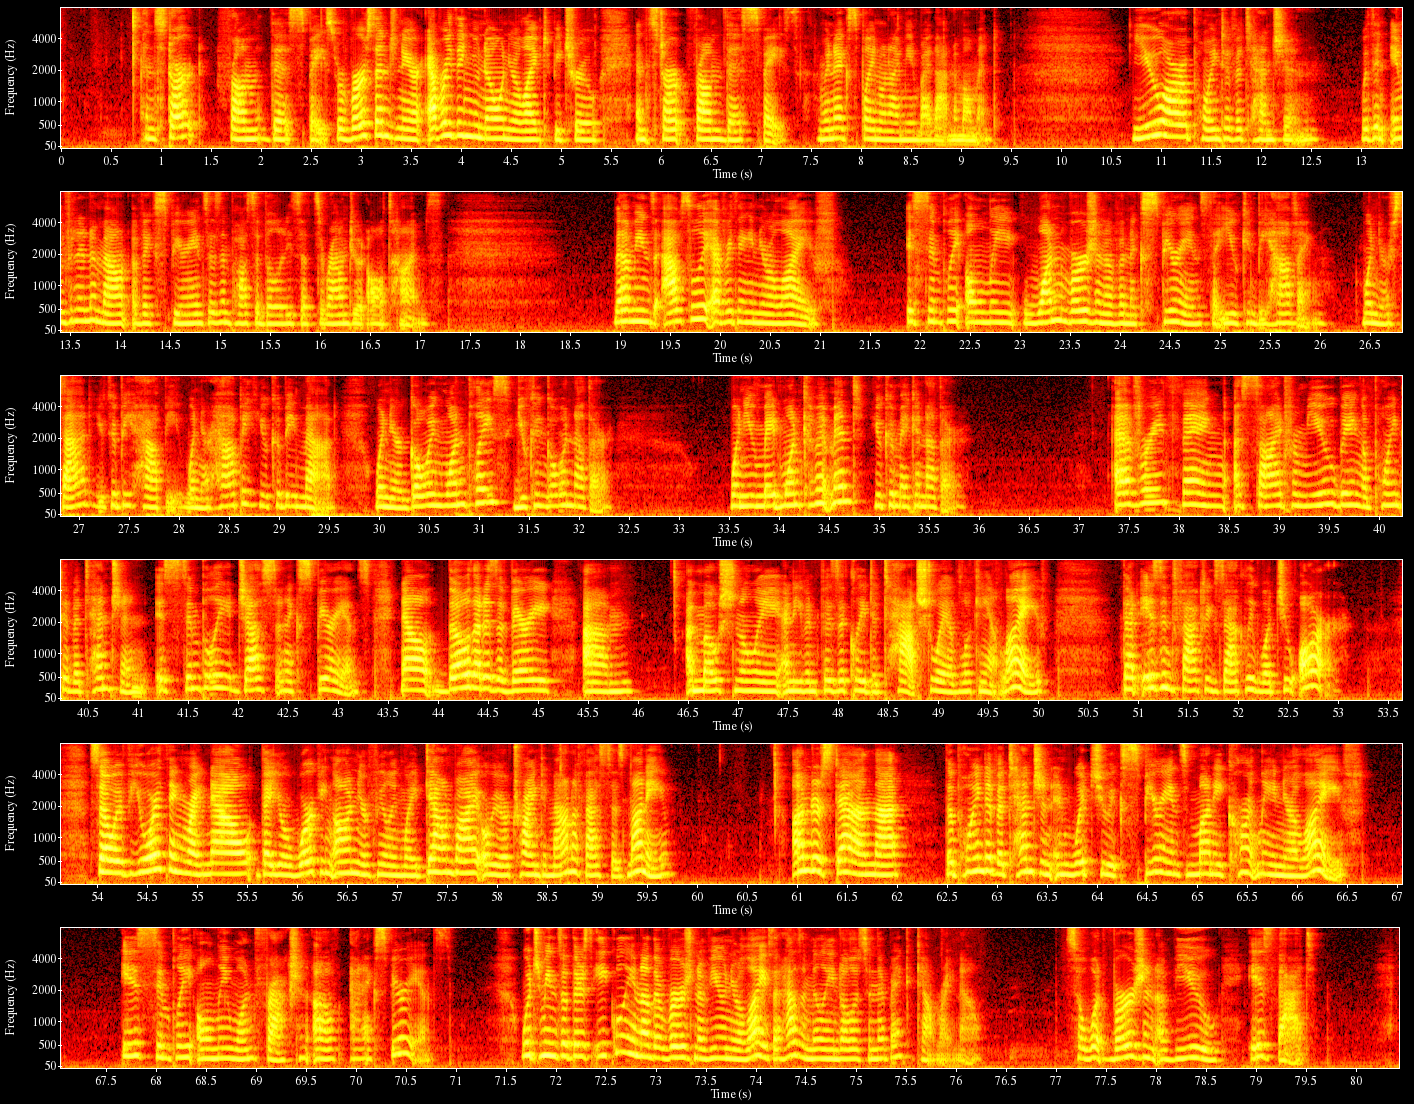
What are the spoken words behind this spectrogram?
And start from this space. Reverse engineer everything you know in your life to be true and start from this space. I'm going to explain what I mean by that in a moment. You are a point of attention with an infinite amount of experiences and possibilities that surround you at all times. That means absolutely everything in your life is simply only one version of an experience that you can be having. When you're sad, you could be happy. When you're happy, you could be mad. When you're going one place, you can go another. When you made one commitment, you can make another everything aside from you being a point of attention is simply just an experience. Now, though that is a very um, emotionally and even physically detached way of looking at life, that is in fact exactly what you are. So, if your thing right now that you're working on, you're feeling weighed down by, or you're trying to manifest as money, understand that the point of attention in which you experience money currently in your life is simply only one fraction of an experience. Which means that there's equally another version of you in your life that has a million dollars in their bank account right now. So, what version of you is that?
